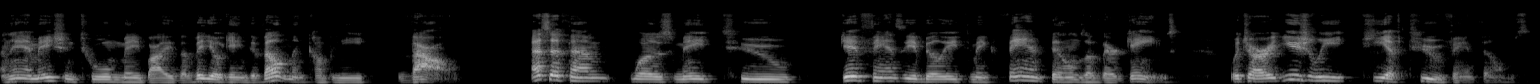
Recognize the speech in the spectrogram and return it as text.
an animation tool made by the video game development company Valve. SFM was made to give fans the ability to make fan films of their games, which are usually TF2 fan films.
